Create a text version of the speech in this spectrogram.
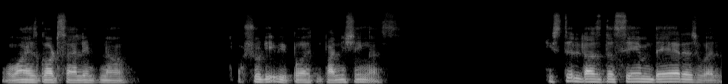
Why is God silent now? Or should He be punishing us? He still does the same there as well.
